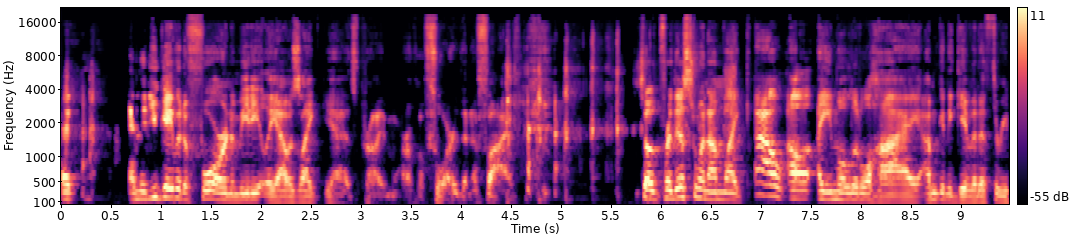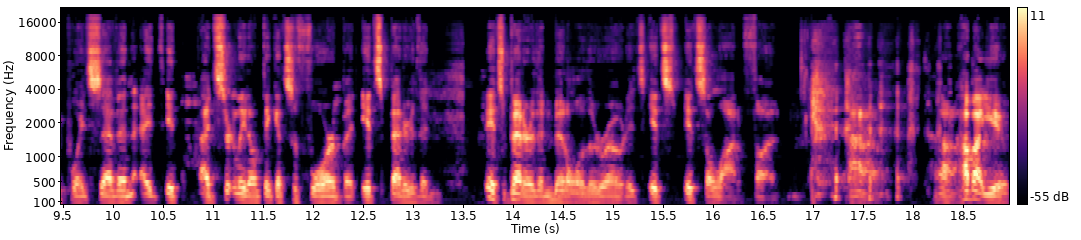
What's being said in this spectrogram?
And then you gave it a four, and immediately I was like, yeah, it's probably more of a four than a five. so for this one, I'm like, I'll, I'll aim a little high. I'm going to give it a 3.7. It, it, I certainly don't think it's a four, but it's better than it's better than middle of the road. It's it's it's a lot of fun. I don't know. I don't know. How about you?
